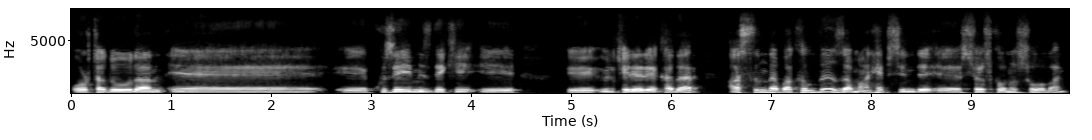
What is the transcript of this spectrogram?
Orta Doğu'dan e, e, kuzeyimizdeki e, e, ülkelere kadar aslında bakıldığı zaman hepsinde e, söz konusu olan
